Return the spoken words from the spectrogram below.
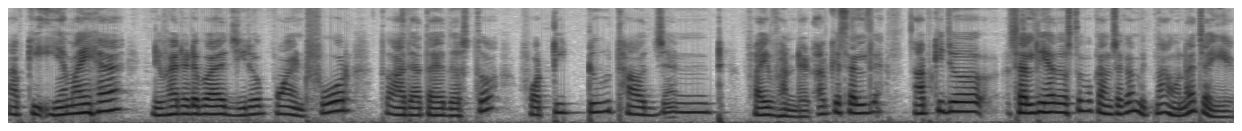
आपकी ईएमआई e है divided by zero point four तो आ जाता है दोस्तों forty two thousand five hundred आपकी सैलरी आपकी जो सैलरी है दोस्तों वो कम से कम इतना होना चाहिए।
